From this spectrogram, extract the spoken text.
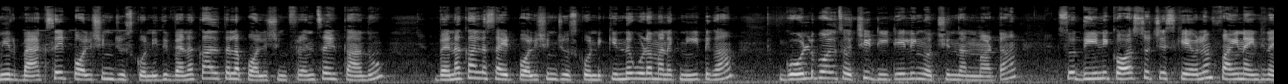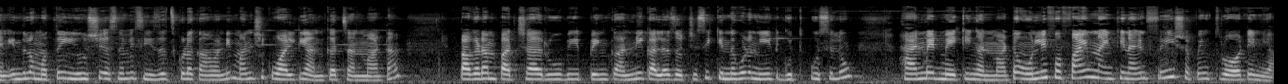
మీరు బ్యాక్ సైడ్ పాలిషింగ్ చూసుకోండి. ఇది వెనకాలతల పాలిషింగ్ ఫ్రంట్ సైడ్ కాదు. వెనకాల సైడ్ పాలిషింగ్ చూసుకోండి. కింద కూడా మనకు నీట్గా గోల్డ్ బాల్స్ వచ్చి డీటెయిలింగ్ వచ్చిందనమాట సో దీని కాస్ట్ వచ్చేసి కేవలం ఫైవ్ నైంటీ నైన్ ఇందులో మొత్తం యూజ్ చేసినవి సీజర్స్ కూడా కావండి. మంచి క్వాలిటీ అన్కట్స్ అనమాట పగడం పచ్చ రూబీ పింక్ అన్ని కలర్స్ వచ్చేసి కింద కూడా నీట్ గుత్తుపూసులు హ్యాండ్మేడ్ మేకింగ్ అనమాట only for five ninety nine free shipping throughout India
